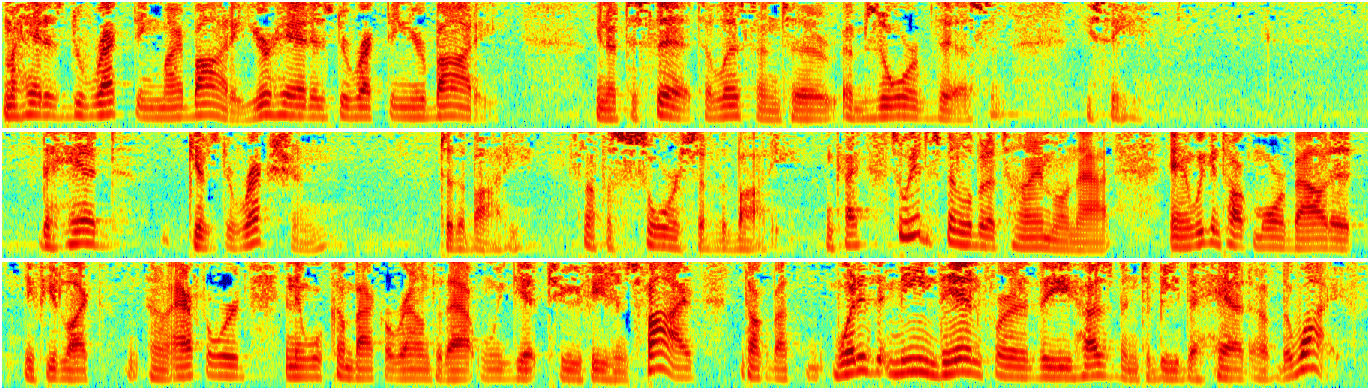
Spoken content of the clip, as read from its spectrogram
My head is directing my body. Your head is directing your body. You know, to sit, to listen, to absorb this. You see, the head gives direction to the body. It's not the source of the body. Okay? So we had to spend a little bit of time on that. And we can talk more about it if you'd like uh, afterward. And then we'll come back around to that when we get to Ephesians 5 and talk about what does it mean then for the husband to be the head of the wife.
